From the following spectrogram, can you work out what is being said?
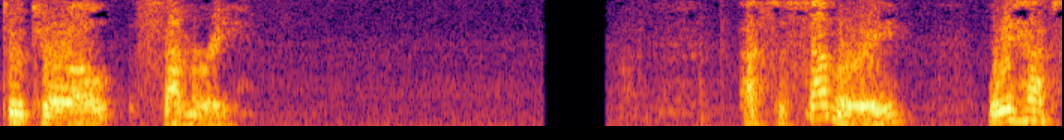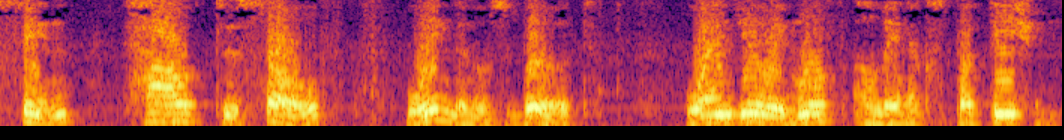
tutorial summary. As a summary, we have seen how to solve Windows boot when you remove a Linux partition.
